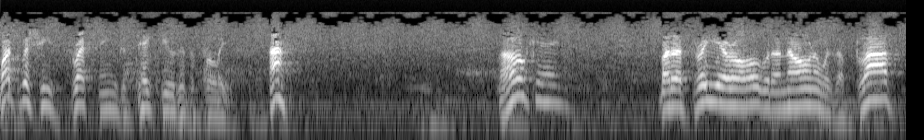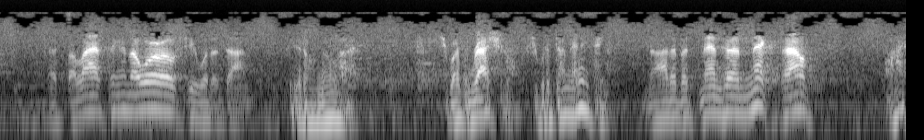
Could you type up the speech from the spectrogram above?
what was she threatening to take you to the police? Huh? Okay. But a three-year-old would have known it was a bluff. That's the last thing in the world she would have done. You don't know her. She wasn't rational. She would have done anything. Not if it meant her neck, Sal. What?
